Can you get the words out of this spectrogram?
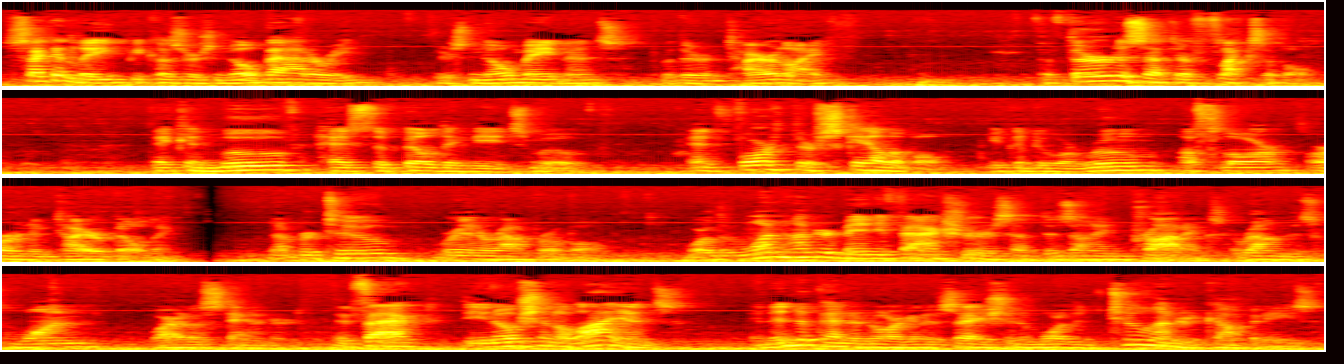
Secondly, because there's no battery, there's no maintenance for their entire life. The third is that they're flexible. They can move as the building needs move. And fourth, they're scalable. You can do a room, a floor, or an entire building. Number two, we're interoperable. More than 100 manufacturers have designed products around this one wireless standard. In fact, the Enocean Alliance, an independent organization of more than 200 companies,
